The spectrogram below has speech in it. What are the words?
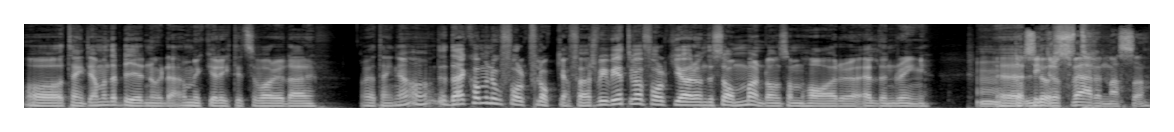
Och tänkte, ja men det blir nog där. Och mycket riktigt så var det där. Och jag tänkte, ja det där kommer nog folk flocka för. Så vi vet ju vad folk gör under sommaren, de som har Elden Ring. Mm. eh, De sitter och lust. svär en massa.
